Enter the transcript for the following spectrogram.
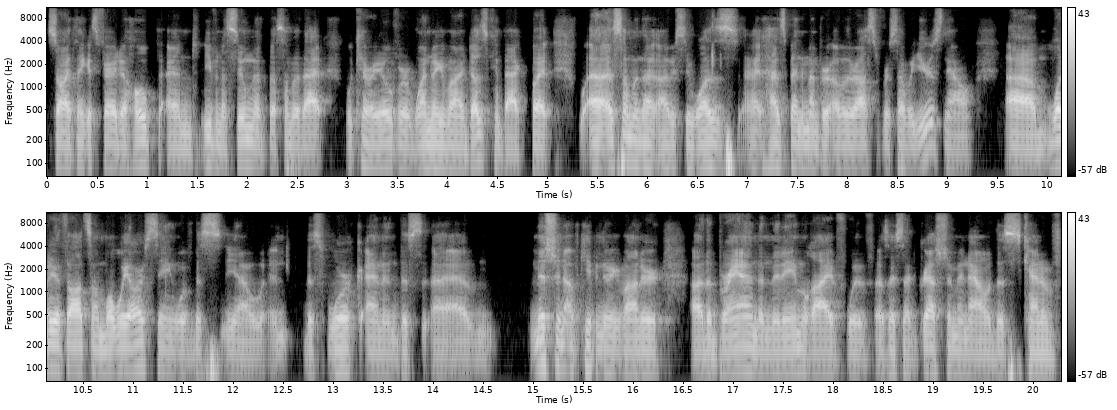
So I think it's fair to hope and even assume that some of that will carry over when Ring of Honor does come back. But uh, as someone that obviously was has been a member of the roster for several years now, um, what are your thoughts on what we are seeing with this you know this work and this um, mission of keeping the Ring of Honor, uh, the brand and the name alive with, as I said, Gresham, and now this kind of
